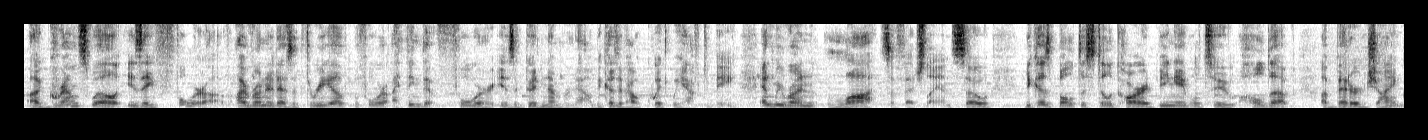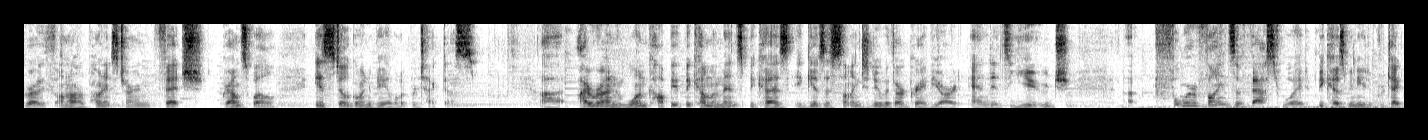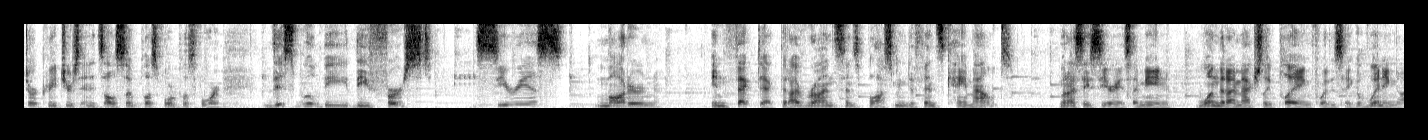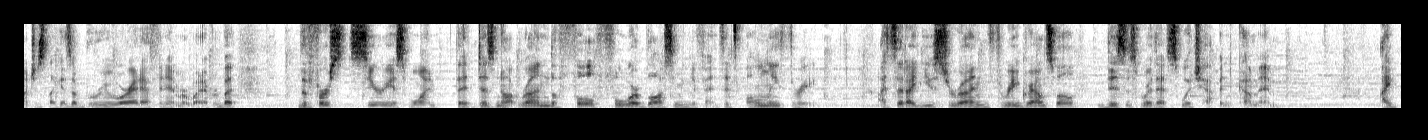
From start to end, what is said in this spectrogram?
Uh, Groundswell is a 4 of. I've run it as a 3 of before. I think that 4 is a good number now because of how quick we have to be. And we run lots of fetch lands, so because Bolt is still a card, being able to hold up a better Giant Growth on our opponent's turn, fetch Groundswell, is still going to be able to protect us. Uh, I run one copy of Become Immense because it gives us something to do with our graveyard, and it's huge. Four Vines of Vastwood because we need to protect our creatures, and it's also plus four plus four. This will be the first serious, modern Infect deck that I've run since Blossoming Defense came out. When I say serious, I mean one that I'm actually playing for the sake of winning, not just like as a brew or at FNM or whatever, but the first serious one that does not run the full four Blossoming Defense. It's only three. I said I used to run three Groundswell. This is where that switch happened to come in. I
